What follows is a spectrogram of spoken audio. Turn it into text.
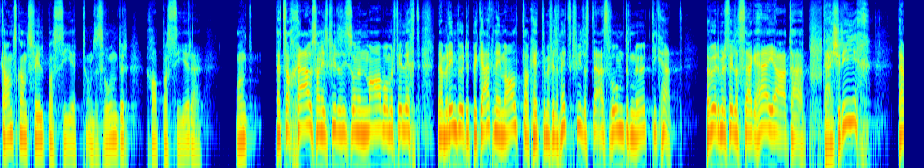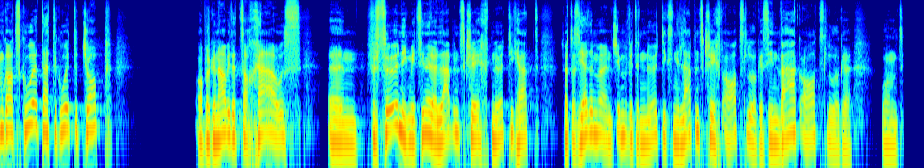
ganz, ganz viel passiert und ein Wunder kann passieren. Und der Zachäus, habe ich das Gefühl, das ist so ein Mann, wo man vielleicht, wenn wir ihm würden begegnen im Alltag, hätten wir vielleicht nicht das Gefühl, dass der ein Wunder nötig hat. Dann würden wir vielleicht sagen, hey, ja, der, der ist reich, dem geht es gut, der hat einen guten Job. Aber genau wie der Zachäus eine Versöhnung mit seiner Lebensgeschichte nötig hat, so hat das jeder Mensch immer wieder nötig, seine Lebensgeschichte anzuschauen, seinen Weg anzuschauen und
